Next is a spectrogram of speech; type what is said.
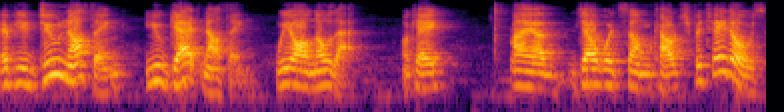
If you do nothing, you get nothing. We all know that, okay? I have dealt with some couch potatoes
